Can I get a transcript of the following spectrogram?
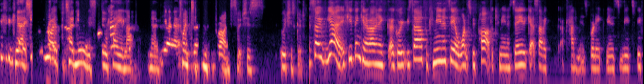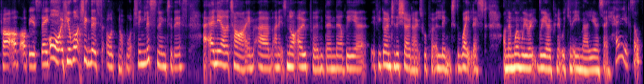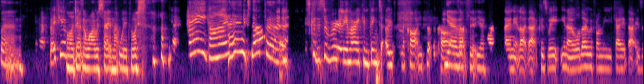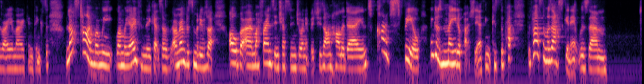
Yeah, it. so you've been with us for ten years, still paying that, you know, Yeah. twenty price, which is which is good. So yeah, if you're thinking of having a, a group yourself, a community, or want to be part of a community, the Get Savvy Academy is a brilliant community for you to be part of, obviously. Or if you're watching this, or not watching, listening to this at any other time, um, and it's not open, then there'll be a. If you go into the show notes, we'll put a link to the wait list, and then when we re- reopen it, we can email you and say, "Hey, it's open." But if you're, Well, I don't know why I was saying that weird voice. hey, Hey guys, hey, it's open. It's because it's a really American thing to open the cart and put the cart. Yeah, that's it. Yeah. saying it like that because we, you know, although we're from the UK, that is a very American thing. Because last time when we when we opened the Savvy, I remember somebody was like, "Oh, but uh, my friend's interested in joining it, but she's on holiday," and kind of spiel. I think it was made up actually. I think because the pe- the person was asking it was um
